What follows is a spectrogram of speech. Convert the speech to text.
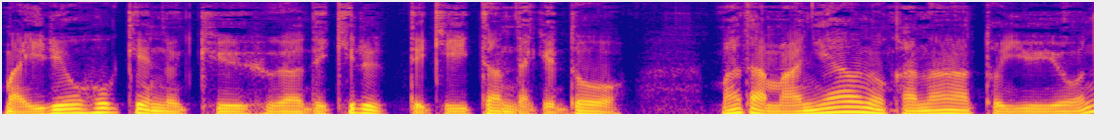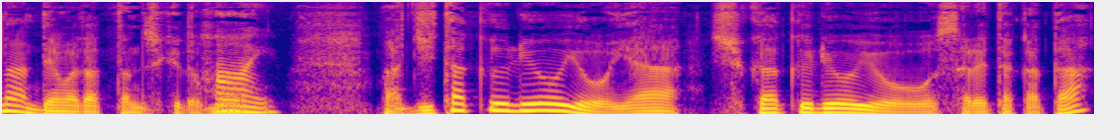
まあ、医療保険の給付ができるって聞いたんだけど、まだ間に合うのかな？というような電話だったんですけども、はいまあ、自宅療養や宿泊療養をされた方、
